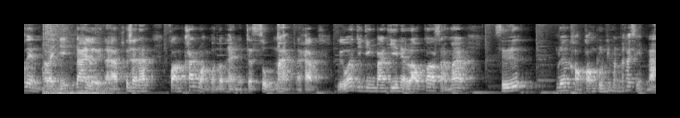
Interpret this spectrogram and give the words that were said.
100%อะไรอย่างนี้ได้เลยนะครับ เพราะฉะนั้นความคาดหวังผลตอบแทนเนี่ยจะสูงมากนะครับ หรือว่าจริง ๆ บางทีเนี่ยเราก็สามารถซื้อเรื่องของกองทุนที่มันไม่ค่อยเสี่ยงได้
